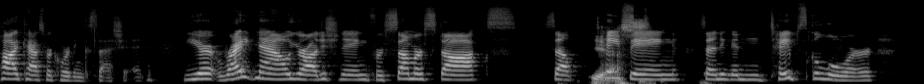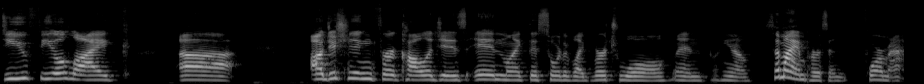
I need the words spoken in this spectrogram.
podcast recording session. You're right now you're auditioning for summer stocks, self taping, yes. sending in tapes galore. Do you feel like uh auditioning for colleges in like this sort of like virtual and you know semi in person format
